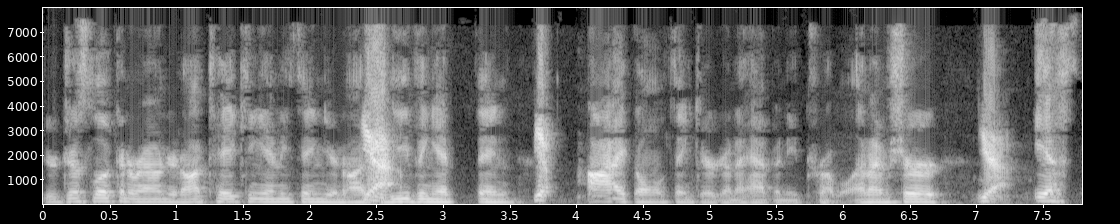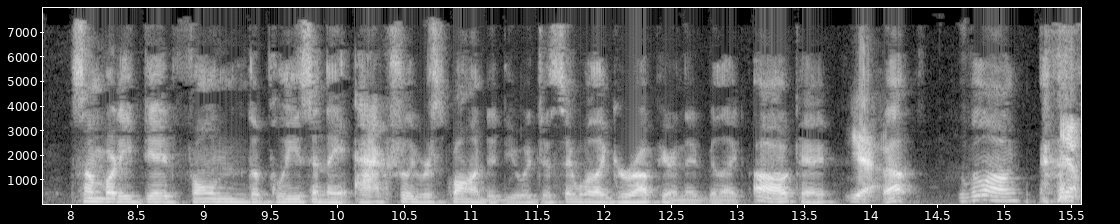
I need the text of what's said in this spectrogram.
you're just looking around, you're not taking anything, you're not Yeah. leaving anything. Yeah. I don't think you're going to have any trouble. And I'm sure Yeah. if somebody did phone the police and they actually responded, you would just say, "Well, I grew up here," and they'd be like, "Oh, okay. Yeah. Well, move along." Yeah.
